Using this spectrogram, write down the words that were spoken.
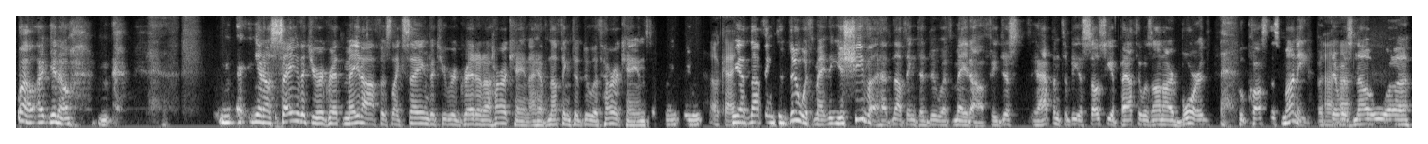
Well, I, you know, you know, saying that you regret Madoff is like saying that you regretted a hurricane. I have nothing to do with hurricanes. Okay. He had nothing to do with Madoff. Yeshiva had nothing to do with Madoff. He just happened to be a sociopath who was on our board who cost us money, but uh-huh. there was uh-huh. no uh,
